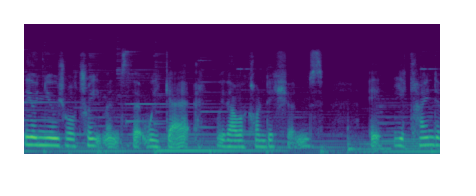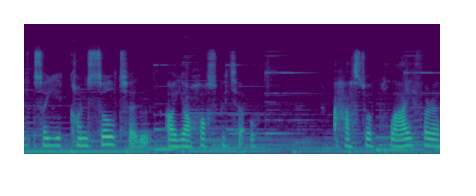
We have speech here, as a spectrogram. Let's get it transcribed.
the unusual treatments that we get with our conditions, it, you kind of so your consultant or your hospital has to apply for a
